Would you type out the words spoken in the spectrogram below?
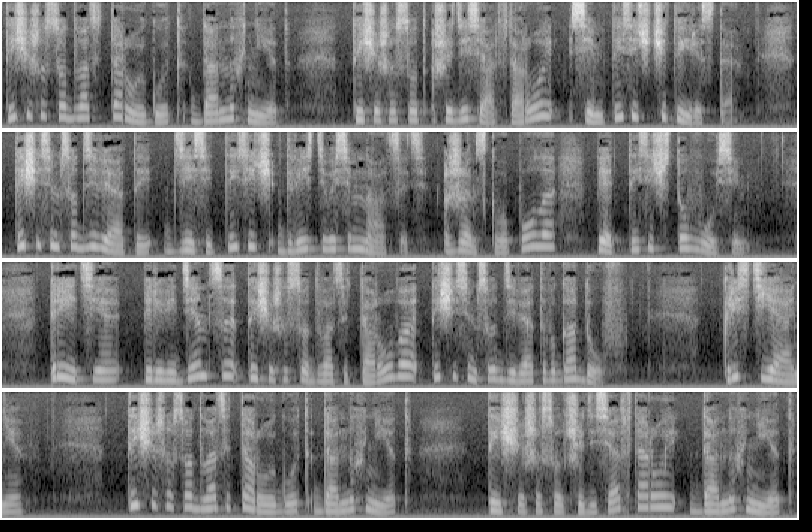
1622 год, данных нет, 1662 – 7400, 1709 – 10 218, женского пола – 5108. Третье. Переведенцы 1622-1709 годов. Крестьяне. 1622 год, данных нет. 1662 данных нет.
